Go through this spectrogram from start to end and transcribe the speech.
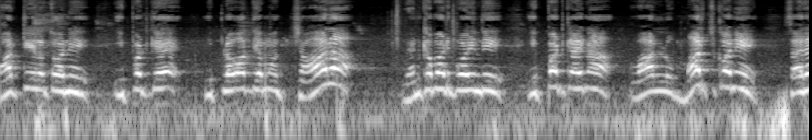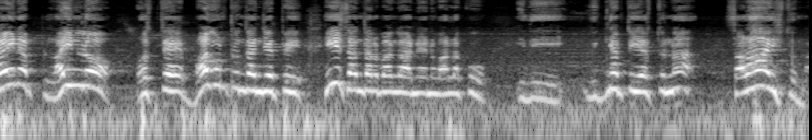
పార్టీలతోని ఇప్పటికే విప్లవోద్యమం చాలా వెనుకబడిపోయింది. ఇప్పటికైనా వాళ్ళు మార్చుకొని సరైన లైన్లో వస్తే బాగుంటుందని చెప్పి ఈ సందర్భంగా నేను వాళ్ళకు ఇది విజ్ఞప్తి చేస్తున్నా సలహా ఇస్తున్నా.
